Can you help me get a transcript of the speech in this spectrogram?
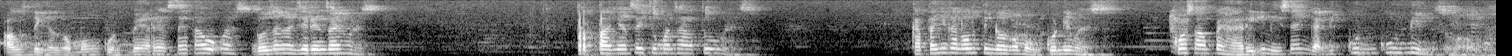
Allah tinggal ngomong kun, beres saya tahu mas. Gak usah ngajarin saya mas. Pertanyaan saya cuma satu mas. Katanya kan Allah tinggal ngomong kun nih mas. Kok sampai hari ini saya nggak dikun-kunin sama Allah?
